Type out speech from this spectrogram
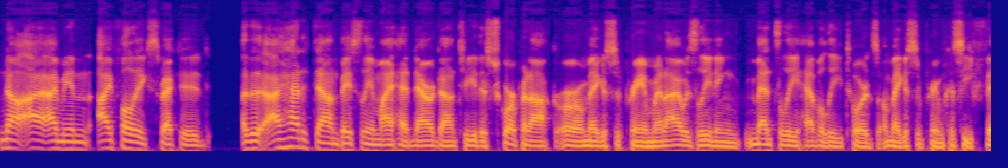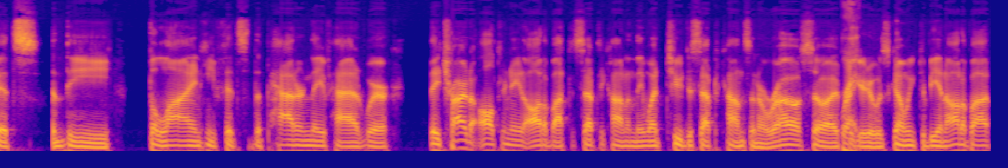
No, I, I mean, I fully expected I had it down basically in my head, narrowed down to either Scorponok or Omega Supreme, and I was leaning mentally heavily towards Omega Supreme because he fits the the line, he fits the pattern they've had where they try to alternate Autobot Decepticon, and they went two Decepticons in a row. So I right. figured it was going to be an Autobot.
